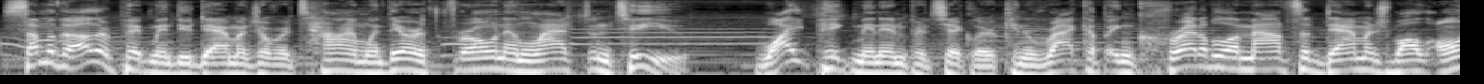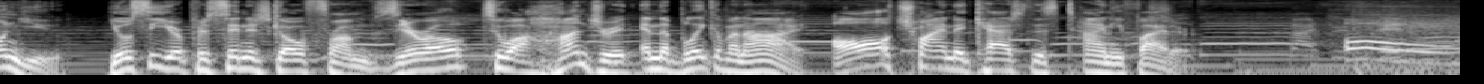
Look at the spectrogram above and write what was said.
Some of the other Pikmin do damage over time when they are thrown and latched onto you. White Pikmin in particular can rack up incredible amounts of damage while on you. You'll see your percentage go from 0 to 100 in the blink of an eye, all trying to catch this tiny fighter. Oh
